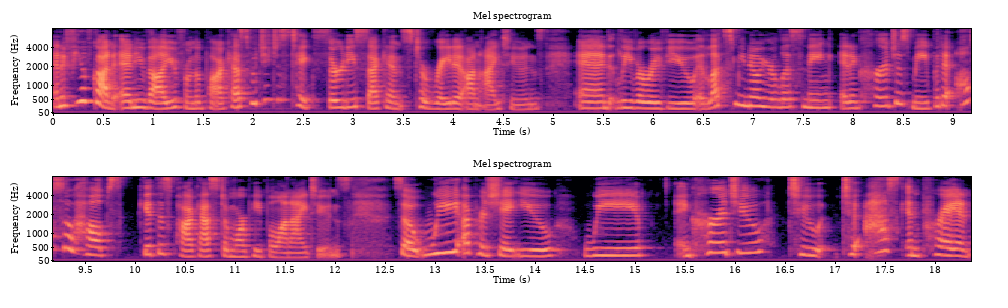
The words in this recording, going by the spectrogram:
And if you've gotten any value from the podcast, would you just take 30 seconds to rate it on iTunes and leave a review? It lets me know you're listening, it encourages me, but it also helps get this podcast to more people on iTunes. So we appreciate you. We encourage you to to ask and pray and,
